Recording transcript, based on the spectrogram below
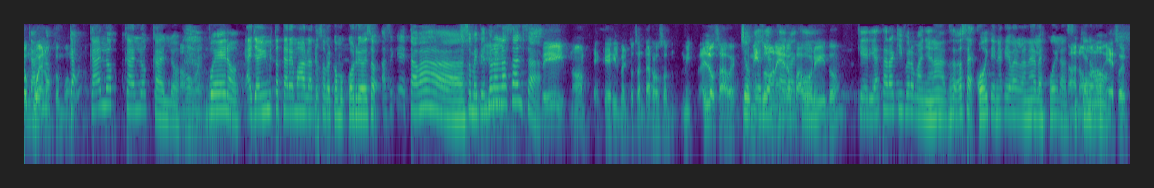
son Carlos, buenos, son Ca- buenos. Carlos, Carlos, Carlos. Más o menos. Bueno, allá mismo estaremos hablando sobre cómo corrió eso. Así que estaba sometiéndolo a la salsa. Sí, no, es que Gilberto Santa Rosa, mi- él lo sabe, Yo mi sonero favorito. Quería estar aquí, pero mañana, o sea, hoy tenía que llevar a la nena a la escuela, así Ah, no, que no. no, eso es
